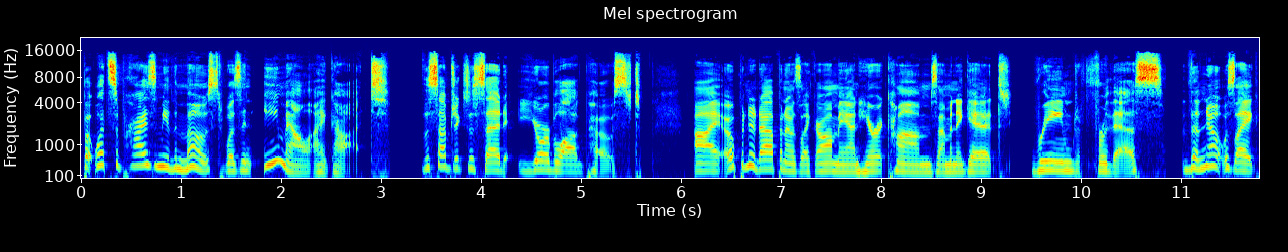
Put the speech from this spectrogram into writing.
But what surprised me the most was an email I got. The subject just said, Your blog post. I opened it up and I was like, oh man, here it comes. I'm going to get reamed for this. The note was like,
